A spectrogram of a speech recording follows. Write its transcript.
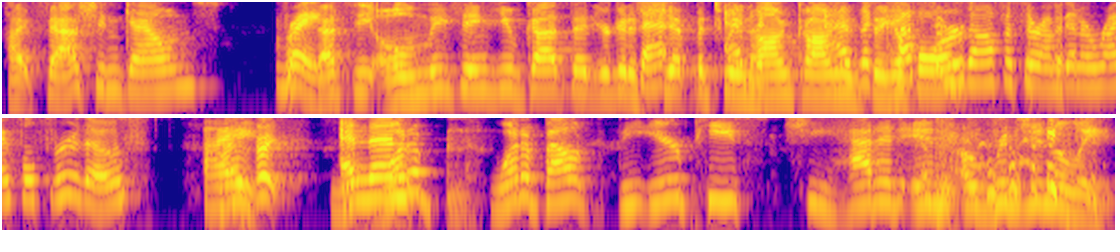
high fashion gowns. Right. That's the only thing you've got that you're going to ship between as a- Hong Kong as and a Singapore. customs officer, I'm going to rifle through those. I Right. Right. and then what, a, what about the earpiece she had it in originally?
